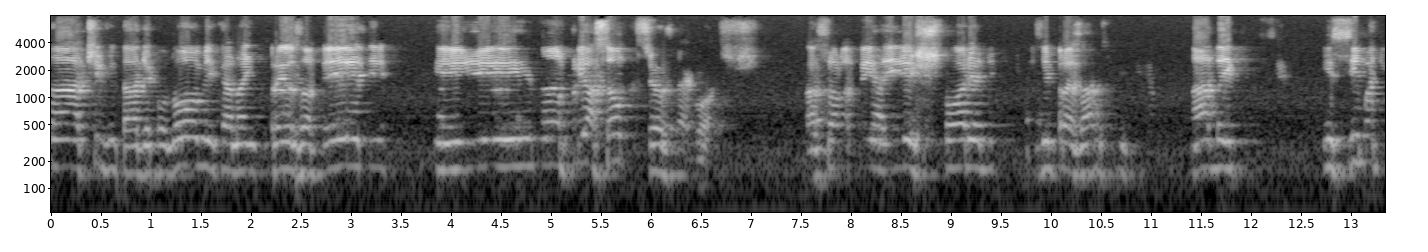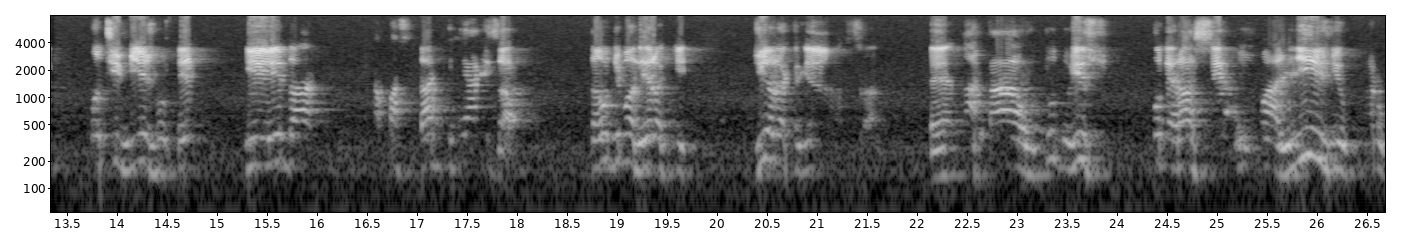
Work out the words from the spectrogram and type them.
na atividade econômica, na empresa dele e na ampliação dos seus negócios. A senhora tem aí a história de os empresários que nada em, em cima de otimismo dele e da capacidade de realizar. Então, de maneira que Dia da Criança, é, Natal, tudo isso poderá ser um alívio para o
